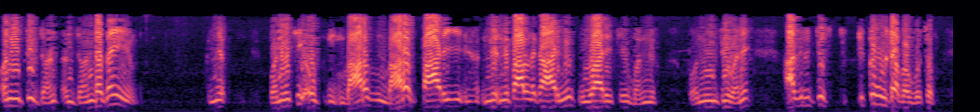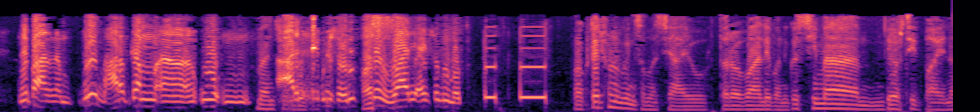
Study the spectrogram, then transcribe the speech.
अनि त्यो झन्डा चाहिँ भनेपछि भारत भारत पारी नेपालका आर्मी वारी थियो भन्नु भन्नुहुन्थ्यो भने आज त्यो ठिक्क उल्टा भएको छ। नेपाल पुरै भारतका आर्मी पुलिसहरू वारी आइसक्नु भएको टेलिफोन पनि समस्या आयो। तर उहाँले भनेको सीमा व्यवस्थित भएन।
